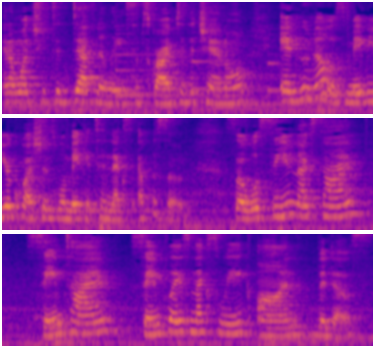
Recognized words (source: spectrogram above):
and I want you to definitely subscribe to the channel. And who knows, maybe your questions will make it to next episode. So we'll see you next time, same time, same place next week on The Dose.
